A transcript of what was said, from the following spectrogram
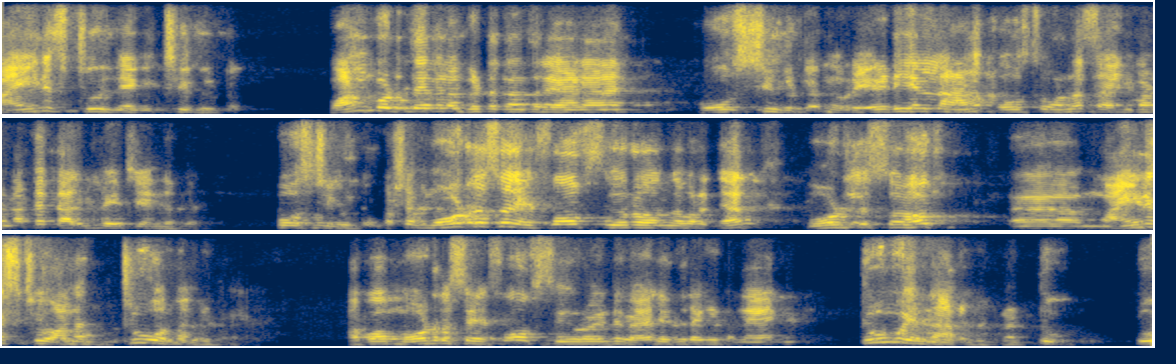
മൈനസ് ടു നെഗറ്റീവ് കിട്ടും. വൺ കൊടുത്തു കഴിയുമ്പോൾ കിട്ടുന്ന എത്രയാണ്? പോസിറ്റീവ് കിട്ടും. റേഡിയനിലാണ് പോസ്റ്റ് വൺ സൈൻ വൺ ഒക്കെ കാൽക്കുലേറ്റ് ചെയ്യേണ്ടത്. പോസിറ്റീവ് കിട്ടും പക്ഷെ മോഡൽസ് എഫ് ഓഫ് സീറോ എന്ന് പറഞ്ഞാൽ മോഡൽസ് ഓഫ് മൈനസ് ടു ആണ്. ടു എന്ന് കിട്ടുന്നത് അപ്പോൾ മോഡൽസ് എഫ് ഓഫ് സീറോയിന്റെ വാല്യൂ എത്ര കിട്ടുന്നത് ടു എന്നാണ് കിട്ടുന്നത് ടു ടു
